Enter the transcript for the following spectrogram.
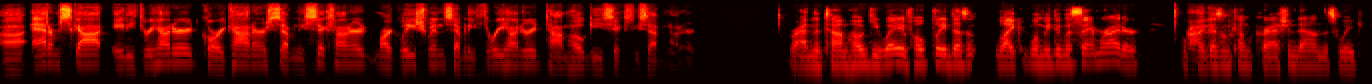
Uh, Adam Scott 8,300, Corey Conners 7,600, Mark Leishman 7,300, Tom Hoge 6,700. riding the Tom Hoge wave. Hopefully, it doesn't like when we did with Sam Ryder. Hopefully, it doesn't come crashing down this week.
